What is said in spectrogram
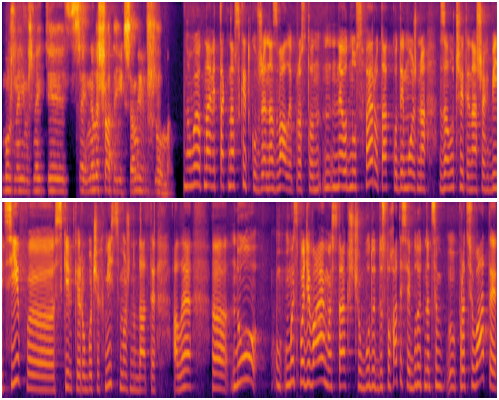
можна їм знайти цей, не лишати їх самих вдома. Ну, ви от навіть так навскидку вже назвали просто не одну сферу, так куди можна залучити наших бійців, е, скільки робочих місць можна дати. Але е, ну ми сподіваємось, так що будуть дослухатися і будуть над цим е, працювати.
